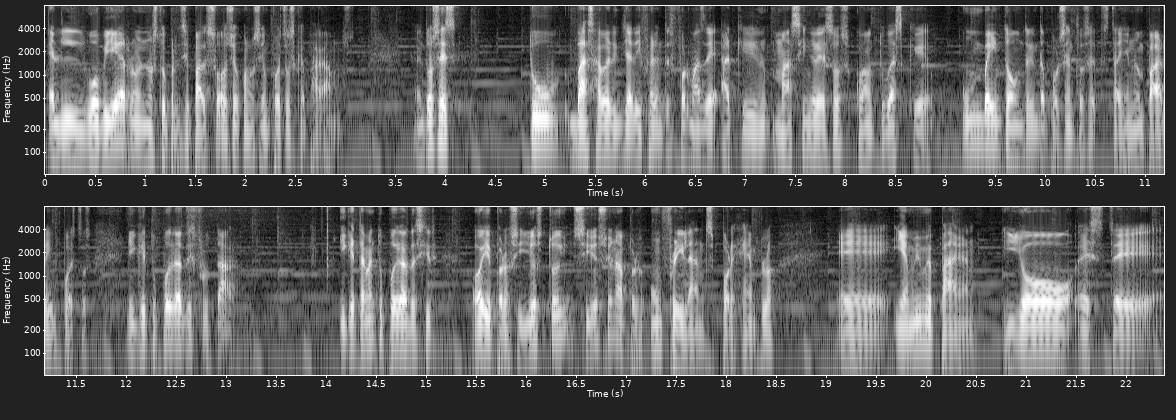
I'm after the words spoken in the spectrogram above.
el gobierno es nuestro principal socio con los impuestos que pagamos. Entonces, tú vas a ver ya diferentes formas de adquirir más ingresos cuando tú veas que un 20 o un 30% se te está yendo en pagar impuestos y que tú podrías disfrutar. Y que también tú podrías decir, oye, pero si yo estoy, si yo soy un freelance, por ejemplo, eh, y a mí me pagan, y yo este,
